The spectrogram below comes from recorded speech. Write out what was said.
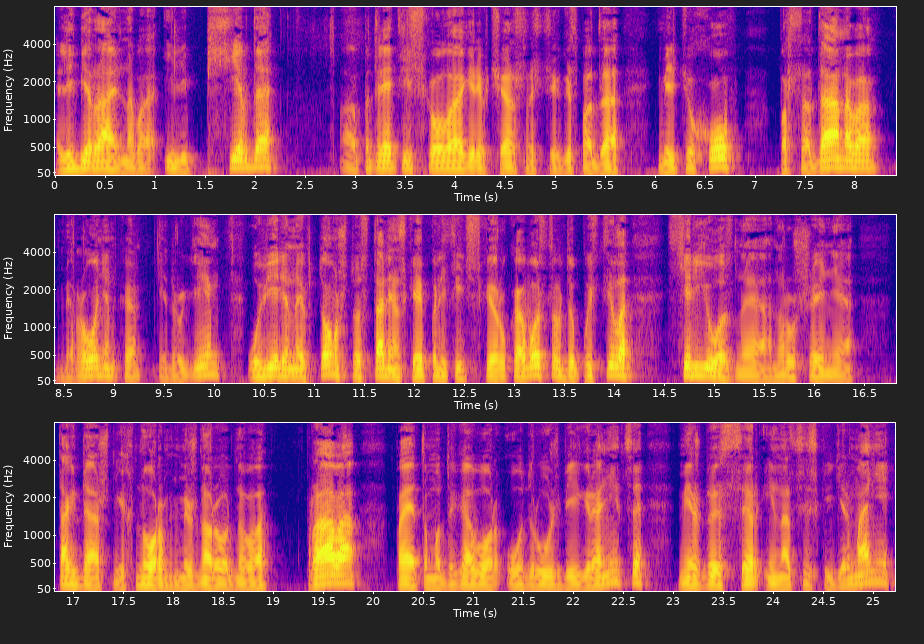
либерального или псевдо-патриотического лагеря, в частности, господа Мельтюхов, Парсаданова, Мироненко и другие, уверены в том, что сталинское политическое руководство допустило серьезное нарушение тогдашних норм международного права, поэтому договор о дружбе и границе между СССР и нацистской Германией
